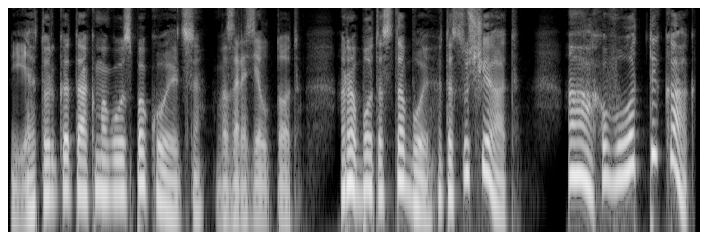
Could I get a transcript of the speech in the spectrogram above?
«Я только так могу успокоиться», — возразил тот. «Работа с тобой — это сущий ад». «Ах, вот ты как!»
